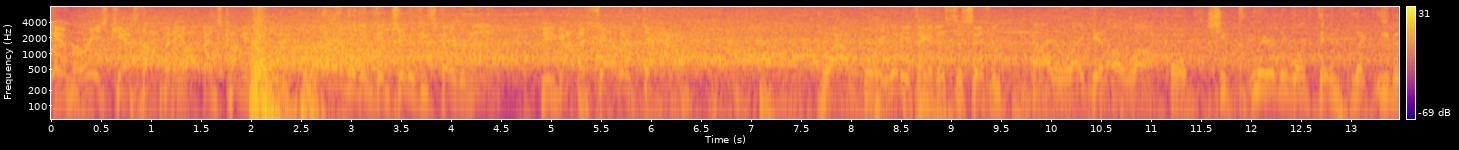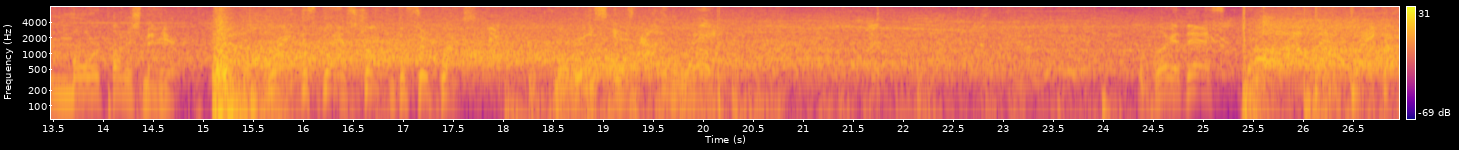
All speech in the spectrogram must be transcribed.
And Maryse can't stop any offense coming her way. Everything's in Josie's favor now. She's got the shoulders down. Wow, Corey, what do you think of this decision? I like it a lot, Cole. She clearly wants to inflict even more punishment here. Great display of strength with the suplex. Maryse is out of the way. Look at this. Oh, backbreaker.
